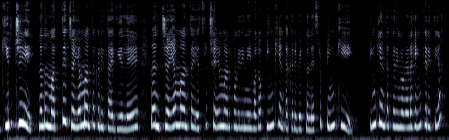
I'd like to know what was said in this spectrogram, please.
ಗಿರ್ಜಿ ನನ್ನ ಮತ್ತೆ ಜಯಮ್ಮ ಅಂತ ಕರಿತಾ ಇದೆಯಲ್ಲೇ? ನಾನು ಜಯಮ್ಮ ಅಂತ ಹೆಸರು ಚೇಂಜ್ ಮಾಡ್ಕೊಂಡಿದ್ದೀನಿ. ಇವಾಗ ಪಿಂಕಿ ಅಂತ ಕರಿಬೇಕು. ನನ್ನ ಹೆಸರು ಪಿಂಕಿ. ಪಿಂಕಿ ಅಂತ ಕರಿ ನೋಡೋಣ. ಹೆಂಗೆ ಕರಿತೀಯ?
